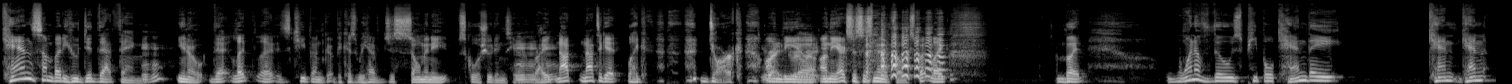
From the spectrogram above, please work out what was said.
can somebody who did that thing mm-hmm. you know that let, let's keep on because we have just so many school shootings here mm-hmm. right not not to get like dark on right, the right, uh, right. on the exorcist minute folks but like but one of those people can they can can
